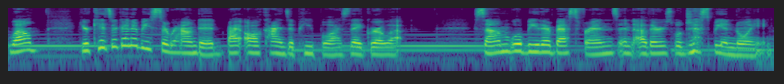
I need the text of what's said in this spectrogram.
Well, your kids are going to be surrounded by all kinds of people as they grow up. Some will be their best friends, and others will just be annoying.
